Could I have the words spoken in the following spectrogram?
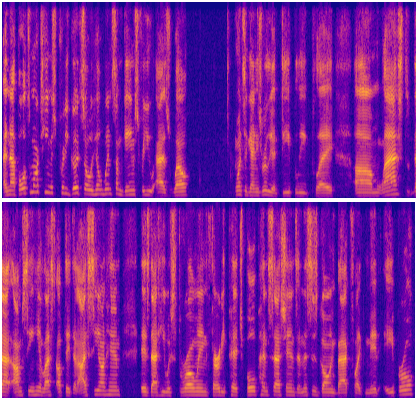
and that Baltimore team is pretty good, so he'll win some games for you as well. Once again, he's really a deep league play. Um, last that I'm seeing here, last update that I see on him is that he was throwing 30 pitch bullpen sessions, and this is going back to like mid April.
